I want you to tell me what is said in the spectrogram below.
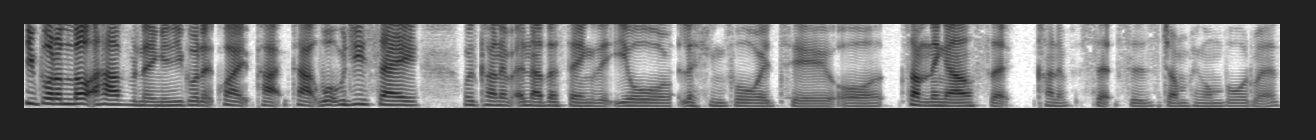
you've got a lot happening and you've got it quite packed out. What would you say was kind of another thing that you're looking forward to, or something else that kind of SIPS is jumping on board with?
